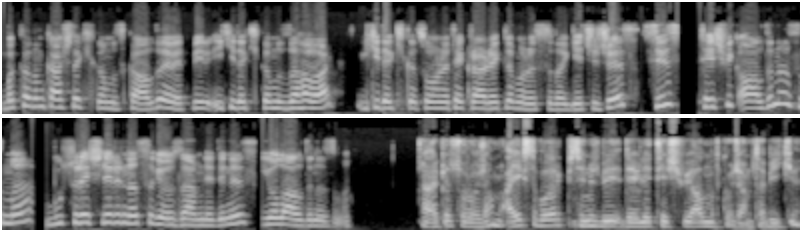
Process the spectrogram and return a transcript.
bakalım kaç dakikamız kaldı. Evet bir iki dakikamız daha var. İki dakika sonra tekrar reklam arasına geçeceğiz. Siz teşvik aldınız mı? Bu süreçleri nasıl gözlemlediniz? Yol aldınız mı? Harika soru hocam. IXTAP olarak biz henüz bir devlet teşviği almadık hocam tabii ki.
